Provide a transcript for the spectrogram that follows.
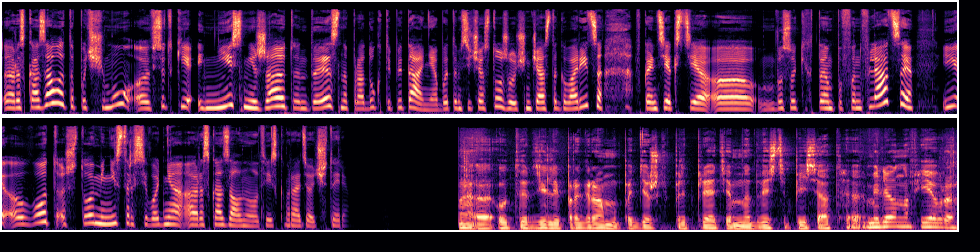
рассказал, это почему э, все-таки не снижают НДС на продукты питания. Об этом сейчас тоже очень часто говорится в контексте э, высоких темпов инфляции. И э, вот что министр сегодня рассказал на Латвийском радио 4. Мы э, утвердили программу поддержки предприятиям на 250 э, миллионов евро,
